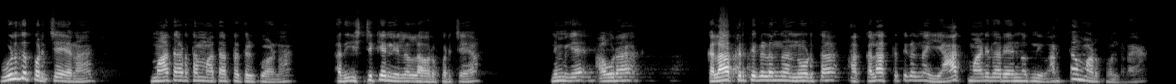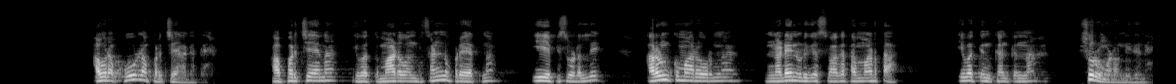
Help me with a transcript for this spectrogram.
ಉಳಿದ ಪರಿಚಯನ ಮಾತಾಡ್ತಾ ಮಾತಾಡ್ತಾ ತಿಳ್ಕೊಳ್ಳೋಣ. ಅದು ಇಷ್ಟಕ್ಕೆ ನಿಲ್ಲಲ್ಲ ಅವರ ಪರಿಚಯ. ನಿಮಗೆ ಅವರ ಕಲಾಕೃತಿಗಳನ್ನ ನೋಡ್ತಾ ಆ ಕಲಾಕೃತಿಗಳನ್ನ ಯಾಕೆ ಮಾಡಿದ್ದಾರೆ ಅನ್ನೋದು ನೀವು ಅರ್ಥ ಮಾಡ್ಕೊಂಡ್ರೆ ಅವರ ಪೂರ್ಣ ಪರಿಚಯ ಆಗುತ್ತೆ. ಆ ಪರಿಚಯನ ಇವತ್ತು ಮಾಡೋ ಒಂದು ಸಣ್ಣ ಪ್ರಯತ್ನ ಈ ಎಪಿಸೋಡಲ್ಲಿ ಅರುಣ್ ಕುಮಾರ್ ಅವ್ರನ್ನ ನಡೆನುಡಿಗೆ ಸ್ವಾಗತ ಮಾಡ್ತಾ ಇವತ್ತಿನ ಕಂತನ್ನ ಶುರು ಮಾಡೋನಿದ್ದೇನೆ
